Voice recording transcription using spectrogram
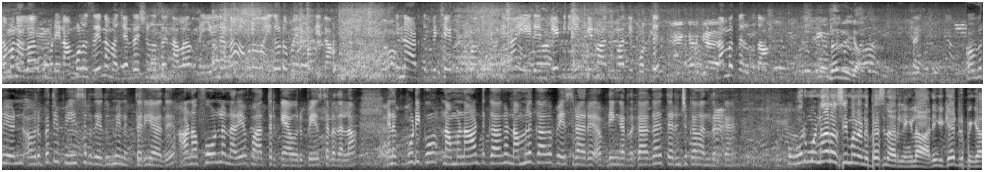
நம்ம நல்லா இருக்க முடியும். நம்மளும் சரி நம்ம ஜென்ரேஷனும் சரி நல்லா இருக்கணும் இல்லைன்னா அவ்வளோதான் இதோட போயிட வேண்டியதான் இன்னும் அடுத்து பிச்சை எடுத்துட்டு வந்து வேண்டியதான் ஏடிஎம்கே டிஎம்கே மாற்றி மாற்றி போட்டு நம்ம தெருவு தான் அவர் என் அவரை பற்றி பேசுகிறது எதுவுமே எனக்கு தெரியாது. ஆனால் ஃபோனில் நிறைய பார்த்துருக்கேன் அவர் பேசுகிறதெல்லாம் எனக்கு பிடிக்கும். நம்ம நாட்டுக்காக நம்மளுக்காக பேசுகிறாரு அப்படிங்கிறதுக்காக தெரிஞ்சுக்க வந்திருக்கேன். இப்போ ஒரு மணி நேரம் சீமான் பேசினார் இல்லைங்களா? நீங்கள் கேட்டிருப்பீங்க.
